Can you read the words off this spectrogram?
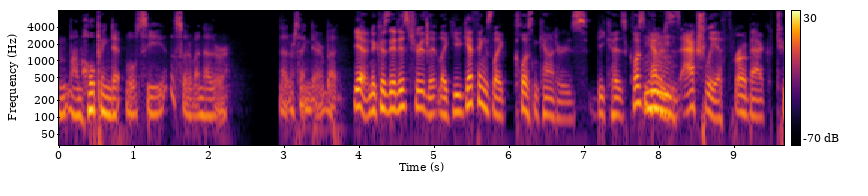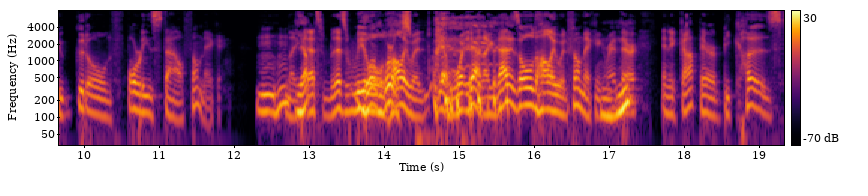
I'm, I'm hoping that we'll see sort of another another thing there. But Yeah, because it is true that like you get things like Close Encounters because Close Encounters Mm. is actually a throwback to good old 40s style filmmaking. Mm-hmm. Like Yep. that's that's real World old Hollywood. Yeah, what, yeah, like that is old Hollywood filmmaking right Mhm. there. And it got there because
